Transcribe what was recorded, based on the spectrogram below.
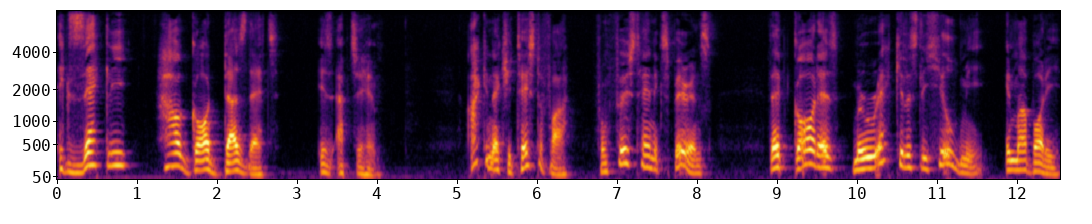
Exactly how God does that is up to Him. I can actually testify from first hand experience that God has miraculously healed me in my body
